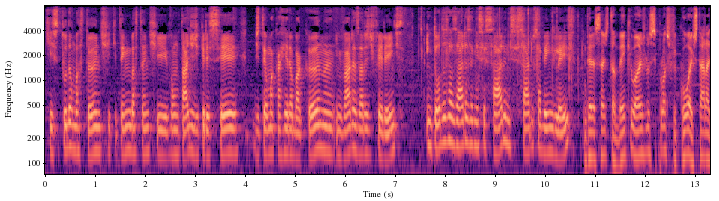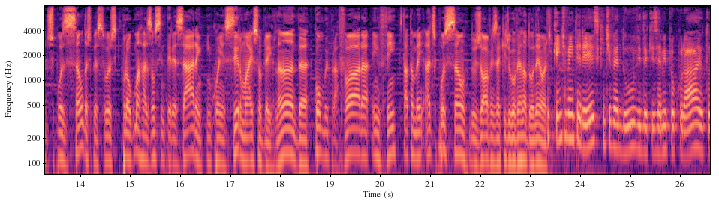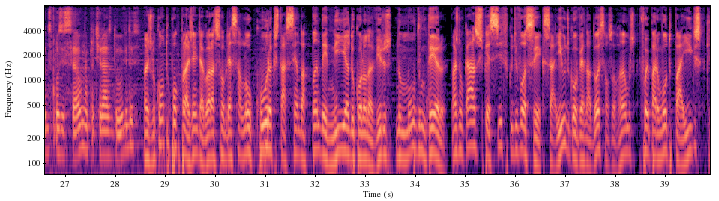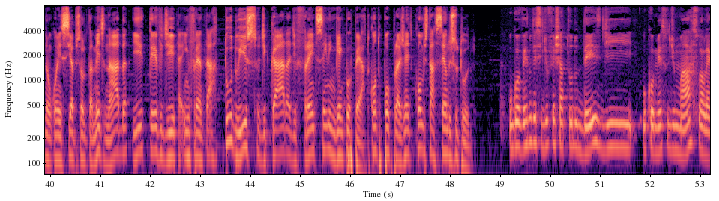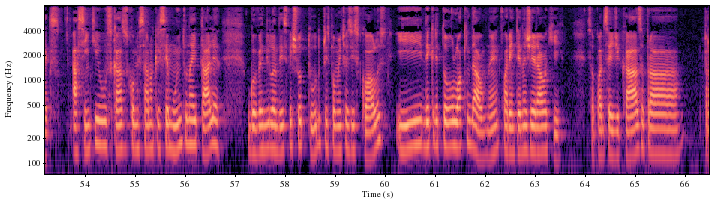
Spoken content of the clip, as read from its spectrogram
que estudam bastante, que têm bastante vontade de crescer, de ter uma carreira bacana em várias áreas diferentes. Em todas as áreas é necessário, é necessário saber inglês. Interessante também que o Ângelo se prontificou a estar à disposição das pessoas que por alguma razão se interessarem em conhecer mais sobre a Irlanda, como ir para fora, enfim, está também à disposição dos jovens aqui de governador, né, Ângelo? Quem tiver interesse, quem tiver dúvida, quiser me procurar, eu estou à disposição, né, para tirar as dúvidas. Ângelo, conta um pouco pra gente agora sobre essa loucura que está sendo a pandemia do coronavírus no mundo inteiro. Mas no caso específico de você, que saiu de governador governador Celso Ramos foi para um outro país que não conhecia absolutamente nada e teve de é, enfrentar tudo isso de cara, de frente, sem ninguém por perto. Conta um pouco pra gente como está sendo isso tudo. O governo decidiu fechar tudo desde o começo de março, Alex. Assim que os casos começaram a crescer muito na Itália, o governo irlandês fechou tudo, principalmente as escolas, e decretou lockdown, né? Quarentena geral aqui. Só pode sair de casa para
